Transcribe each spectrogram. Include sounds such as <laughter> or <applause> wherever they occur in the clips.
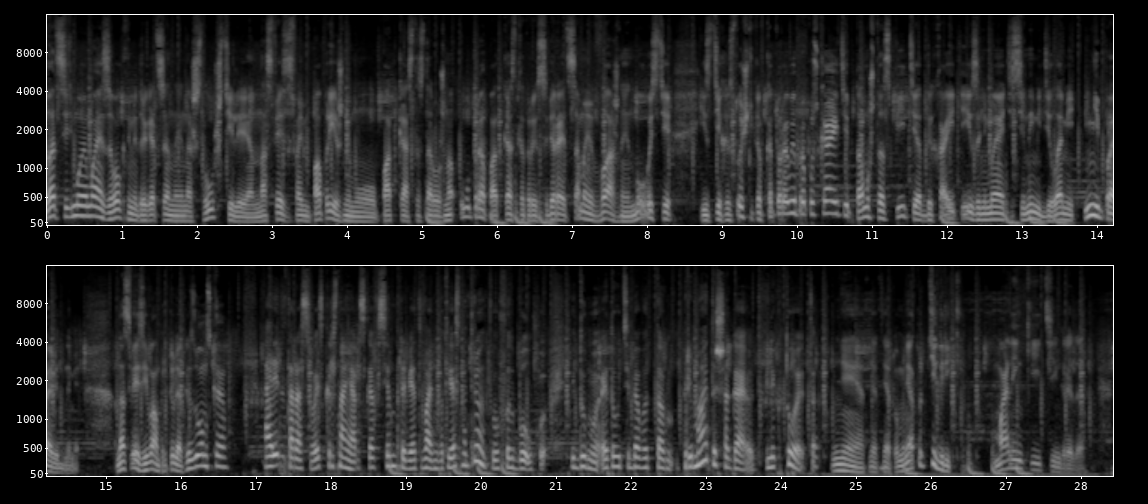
27 мая за окнами, драгоценные наши слушатели. На связи с вами по-прежнему подкаст «Осторожно, утро». Подкаст, который собирает самые важные новости из тех источников, которые вы пропускаете, потому что спите, отдыхаете и занимаетесь иными делами неправедными. На связи Иван Притуляк из Омска. Арина Тарасова из Красноярска. Всем привет, Вань. Вот я смотрю на твою футболку и думаю, это у тебя вот там приматы шагают или кто это? Нет, нет, нет, у меня тут тигрики. Маленькие тигры, да.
